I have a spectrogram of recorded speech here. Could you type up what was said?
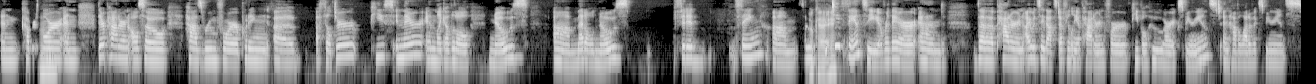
and covers Mhm. more. And their pattern also has room for putting a, a filter piece in there and like a little nose, um, metal nose fitted thing. Um, so Okay. pretty fancy over there. And the pattern, I would say that's definitely a pattern for people who are experienced and have a lot of experience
